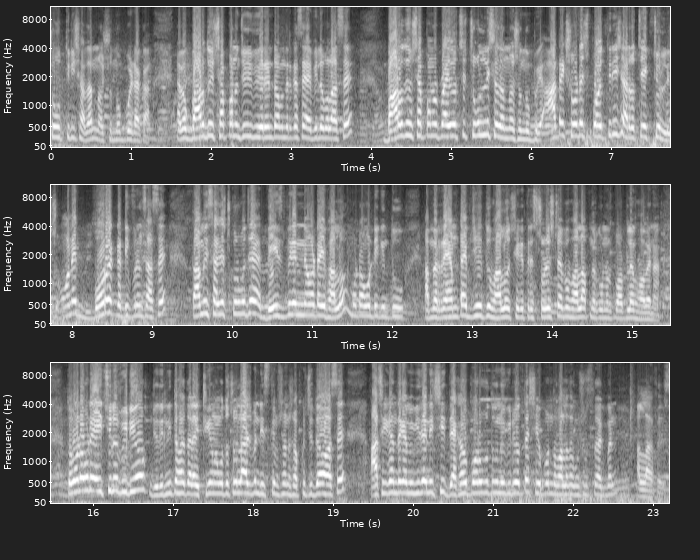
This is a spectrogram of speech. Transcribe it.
চৌত্রিশ হাজার নয়শো নব্বই টাকা। এবং বারো দুই ছাপ্পান্ন জিবি ভেরিয়েন্ট আমাদের কাছে অ্যাভেলেবল আছে। বারো দুই ছাপ্পান্ন প্রাইস হচ্ছে চল্লিশ হাজার নয়শো নব্বই। আট একশো আঠাশ পঁয়ত্রিশ আর হচ্ছে একচল্লিশ। অনেক বড় একটা ডিফারেন্স আছে। তো আমি সাজেস্ট করব যে বেস ভেরিয়েন্ট নেওয়াটাই ভালো। মোটামুটি কিন্তু আপনার র্যাম টাইপ যেহেতু ভালো, সেক্ষেত্রে স্টোরেজ টাইপও ভালো, আপনার কোনো প্রবলেম হবে না। তো মোটামুটি এই ছিল ভিডিও যদি নিতে হয় তাহলে ঠিকানা মতো চলে আসবেন ডিসক্রিপশনে সব কিছু দেওয়া আছে। আজকে এখান থেকে আমি বিদায় নিচ্ছি। দেখাবো পরবর্তী কোনো ভিডিওতে। সে পর্যন্ত ভালো থাকবেন সুস্থ থাকবেন। আল্লাহ হাফেজ।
